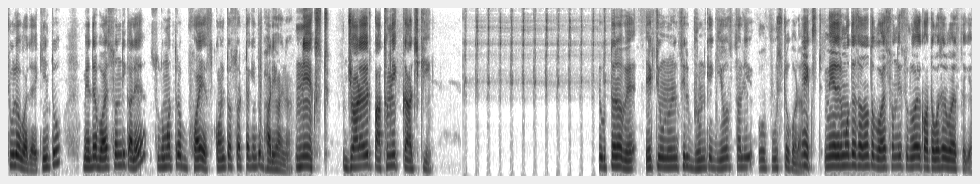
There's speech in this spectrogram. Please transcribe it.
চুলও গজায়। কিন্তু মেয়েদের বয়ঃসন্ধিকালে শুধুমাত্র ভয়েস কণ্ঠস্বরটা কিন্তু ভারী হয় না। নেক্সট জরায়ুর প্রাথমিক কাজ কি? উত্তর হবে একটি উন্নয়নশীল ভ্রূণকে গৃহস্থালী ও পুষ্ট করা। নেক্সট মেয়েদের মধ্যে সাধারণত বয়স সন্ধি শুরু হয় কত বছর বয়স থেকে?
